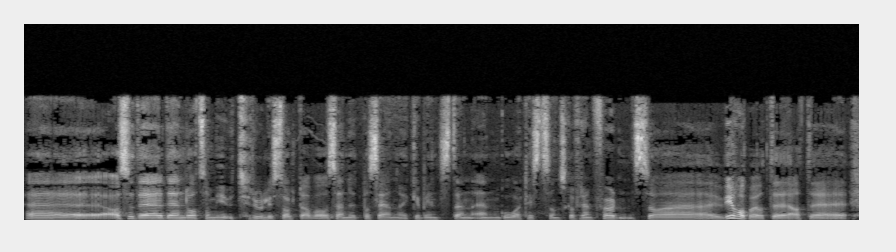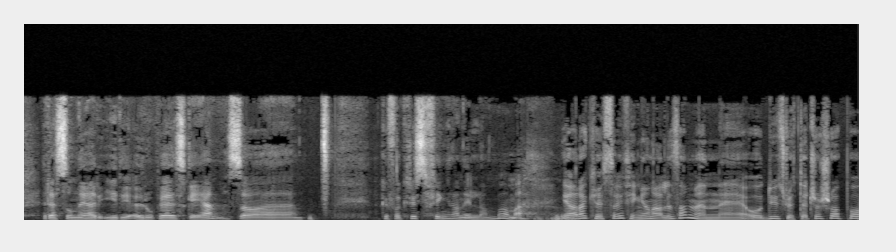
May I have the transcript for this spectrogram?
eh, altså det, det, er en låt som vi er utrolig stolt av å sende ut på scenen, og ikke minst en, en god artist som skal fremføre den. Så eh, vi håper jo at det, at resonnerer i de europeiske hjem. Så eh, dere får krysse fingrene i lamma med. Ja, da krysser vi fingrene alle sammen. Eh, og du slutter ikke å se på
